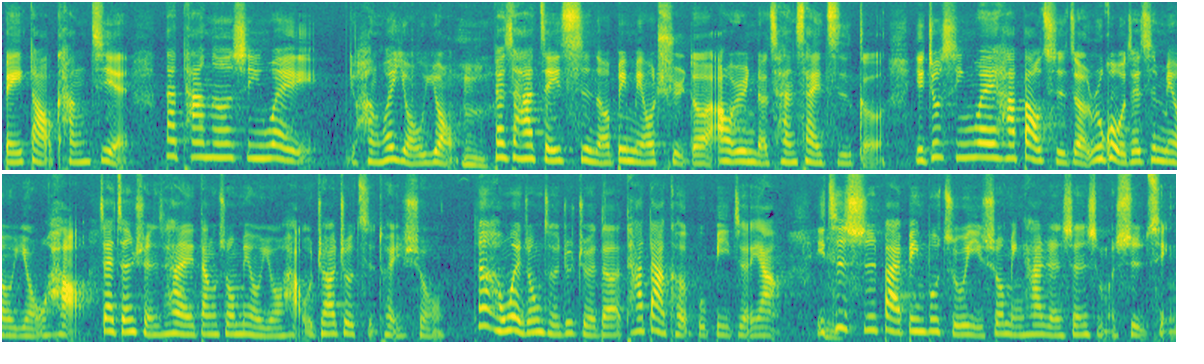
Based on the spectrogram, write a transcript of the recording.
北岛康介，那他呢是因为很会游泳，嗯，但是他这一次呢并没有取得奥运的参赛资格，也就是因为他保持着，如果我这次没有游好，在甄选赛当中没有游好，我就要就此退休。但横尾中则就觉得他大可不必这样，一次失败并不足以说明他人生什么事情，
